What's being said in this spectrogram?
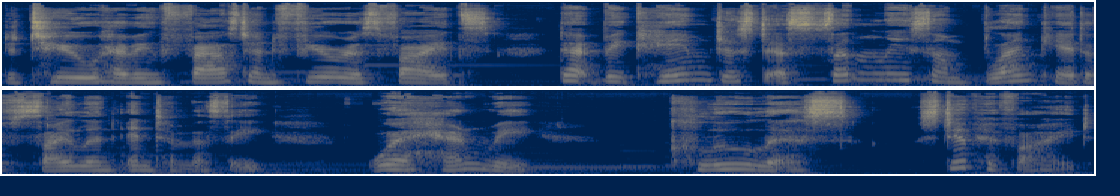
The two having fast and furious fights that became just as suddenly some blanket of silent intimacy, where Henry clueless, stupefied,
